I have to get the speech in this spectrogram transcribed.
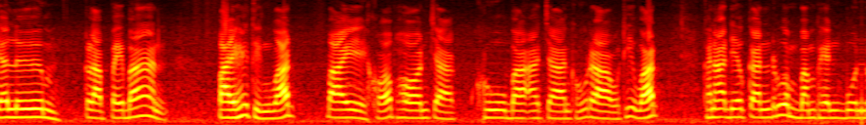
อย่าลืมกลับไปบ้าน ไปให้ถึงวัดไปขอพรจากครูบาอาจารย์ของเราที่วัด ขณะเดียวกันร่วมบำเพ็ญบุญ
